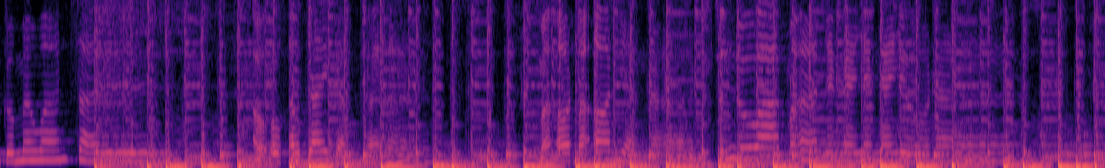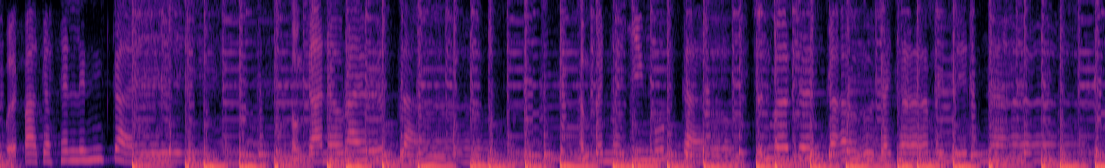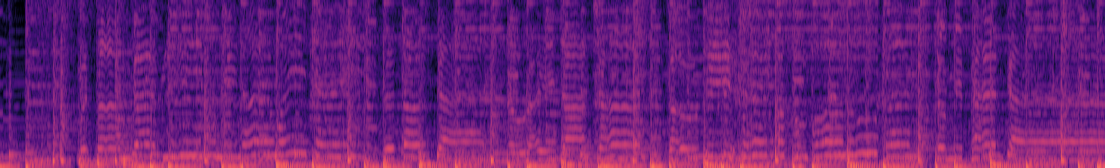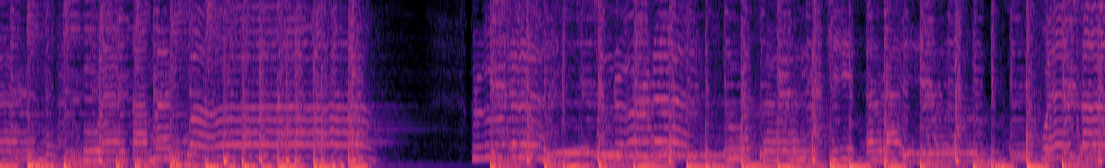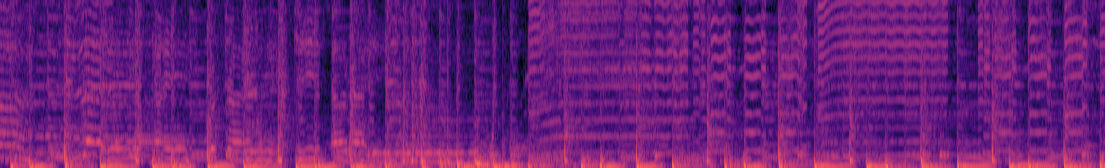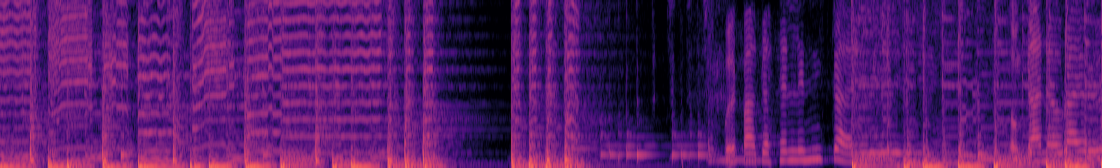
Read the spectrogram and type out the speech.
อยู่ๆก็มาหวานใจเอาอกเอาใจกับเธอ มาอดมาอ้อนอย่างนั้นฉันดูว่ามันยังไงยังไงอยู่นะ เปิดปากก็เห็นลิ้นไก่ ต้องการอะไร เปิดปากก็เห็นลิ้นไก่ต้องการอะไรหรือ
